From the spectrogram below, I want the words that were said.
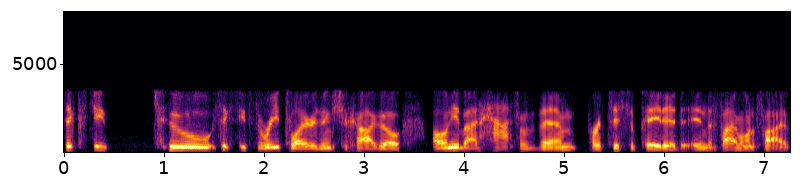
62, 63 players in Chicago. Only about half of them participated in the five on five.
